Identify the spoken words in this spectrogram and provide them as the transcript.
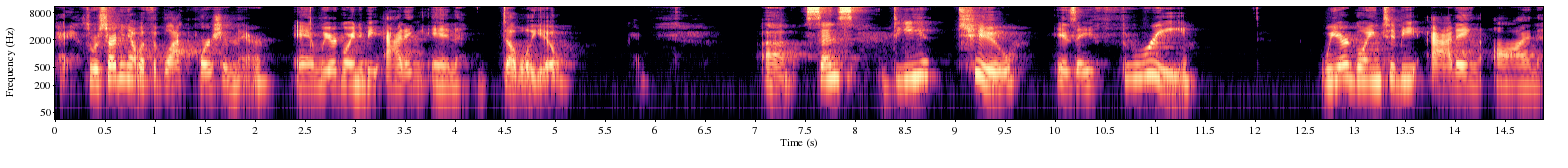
Okay, so we're starting out with the black portion there, and we are going to be adding in W. Okay. Um, since D2 is a 3, we are going to be adding on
